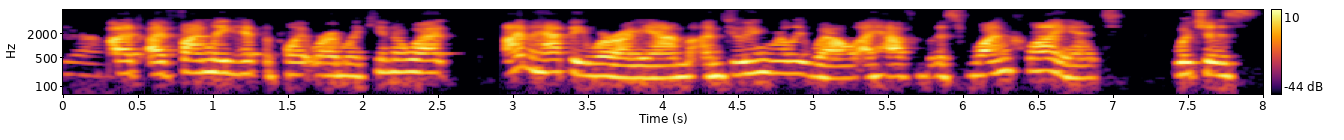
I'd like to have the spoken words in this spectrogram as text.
Yeah. But I finally hit the point where I'm like, you know what? I'm happy where I am. I'm doing really well. I have this one client which is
